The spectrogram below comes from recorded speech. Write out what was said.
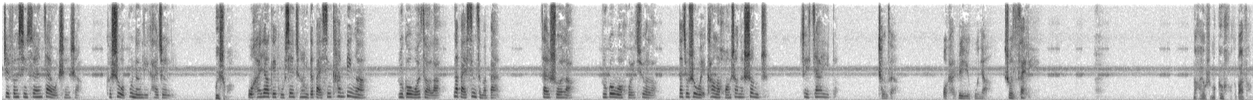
这封信虽然在我身上，可是我不能离开这里。为什么？我还要给古县城里的百姓看病啊！如果我走了，那百姓怎么办？再说了，如果我回去了，那就是违抗了皇上的圣旨。罪加一等，橙子，我看瑞玉姑娘说的在理。那还有什么更好的办法吗？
